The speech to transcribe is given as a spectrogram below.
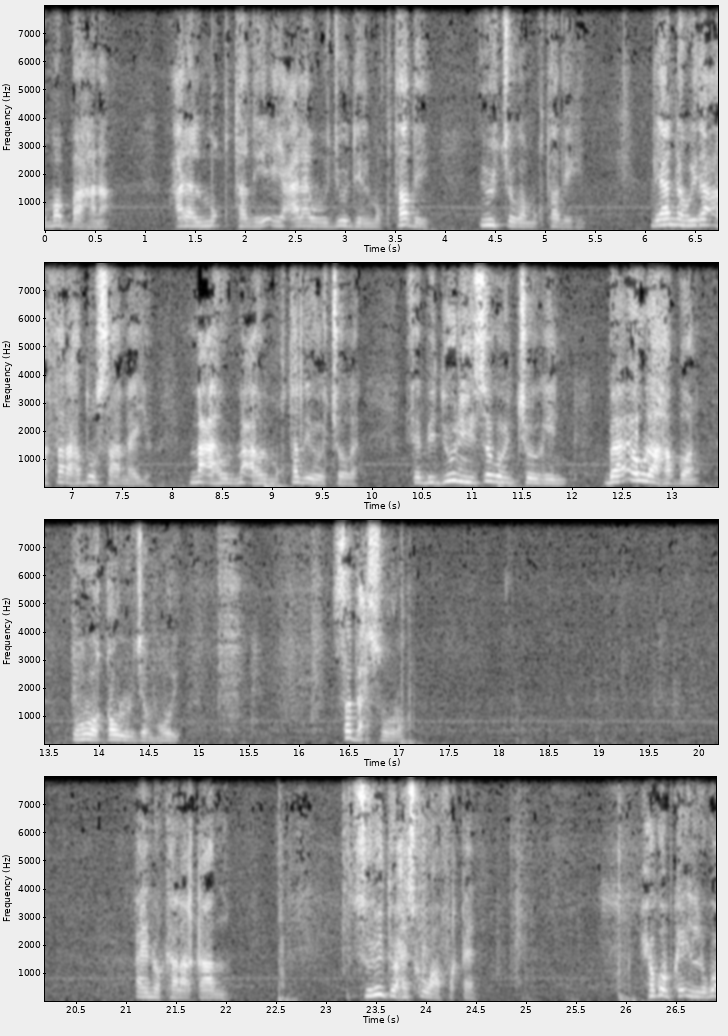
uma baahna. Cala almuqtadi ay calaa wujuudi almuqtadi inuu jooga muqtadigii. Liannahu idaa ahara hadduu saameeyo macahu macahu lmuqtadi oo jooga fa biduunihi isagoon joogin baa awlaa habboon wa huwa qowlu ljamhuuri saddex suuro aynu kala qaadno suuriintu waxay isku waafaqeen xukumka in lagu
